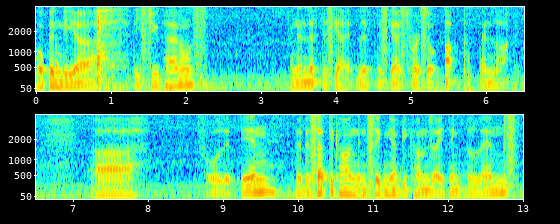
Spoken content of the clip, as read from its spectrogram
open the uh, these two panels and then lift this guy lift this guy's torso up and lock. Uh, fold it in. The Decepticon insignia becomes I think the lens.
